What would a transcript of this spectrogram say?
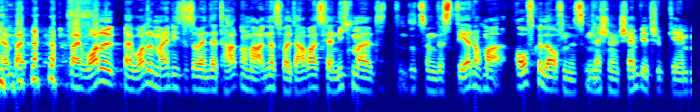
Ähm, bei, bei, Waddle, bei Waddle meinte ich das aber in der Tat nochmal anders, weil da war es ja nicht mal sozusagen, dass der nochmal aufgelaufen ist im National Championship Game,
